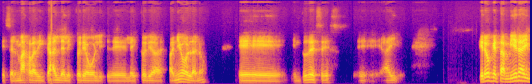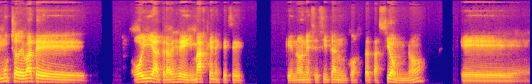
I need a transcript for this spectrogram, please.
es el más radical de la historia, de la historia española, ¿no? Eh, entonces, es, hay, creo que también hay mucho debate hoy a través de imágenes que, se, que no necesitan constatación, ¿no? Eh,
